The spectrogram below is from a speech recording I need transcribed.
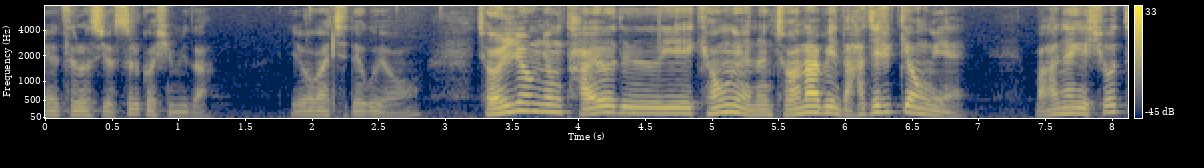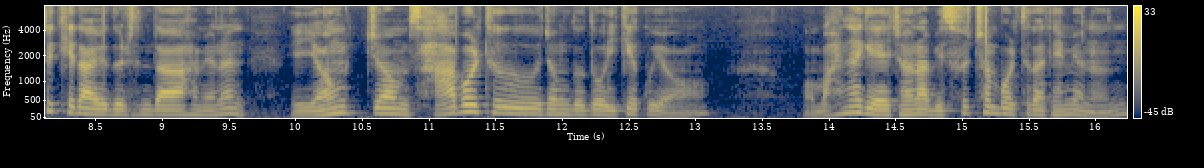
예, 들으셨을 것입니다. 이와 같이 되고요. 전력용 다이오드의 경우에는 전압이 낮을 경우에 만약에 쇼트키 다이오드를 쓴다 하면은 0.4V 정도도 있겠고요. 어, 만약에 전압이 수천 볼트가 되면은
